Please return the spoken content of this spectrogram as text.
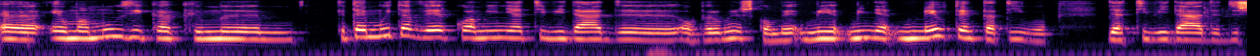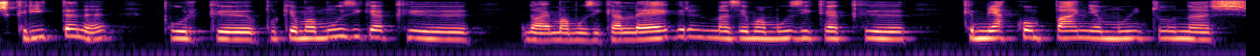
uh, é uma música que me que tem muito a ver com a minha atividade, ou pelo menos com minha, meu tentativo de atividade de escrita, né? porque, porque é uma música que não é uma música alegre, mas é uma música que, que me acompanha muito nas,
